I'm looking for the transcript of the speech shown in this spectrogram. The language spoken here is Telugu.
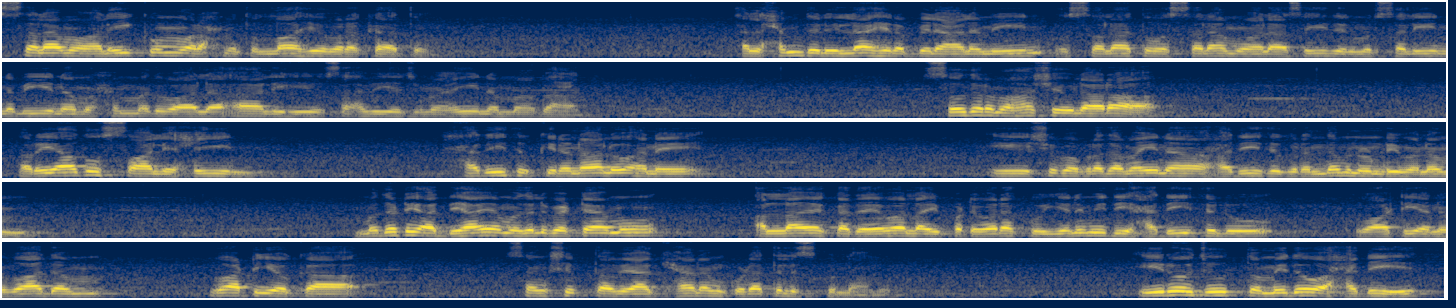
అస్సలం అయికం వరహతుల్లా వరకాతు అల్హమ్దుల్లాహి రబ్బిల్ ఆలమీన్ వసలాతు వసలాం అలా సయీద్ ముర్సలీ నబీన మహమ్మద్ వాలా అలీహి సహబీ అజ్మయీన్ అమ్మాబాద్ సోదర మహాశివులారా రియాదు సాలిహీన్ హదీతు కిరణాలు అనే ఈ శుభప్రదమైన హదీతు గ్రంథం నుండి మనం మొదటి అధ్యాయం మొదలుపెట్టాము అల్లా యొక్క దయవల్ల ఇప్పటి వరకు ఎనిమిది హదీతులు వాటి అనువాదం వాటి యొక్క సంక్షిప్త వ్యాఖ్యానం కూడా తెలుసుకున్నాము ఈరోజు తొమ్మిదవ hadith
